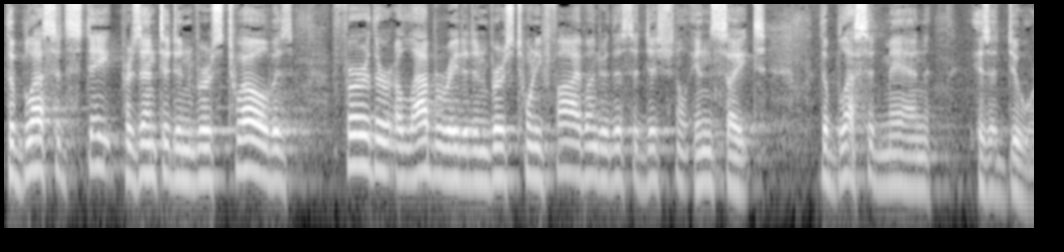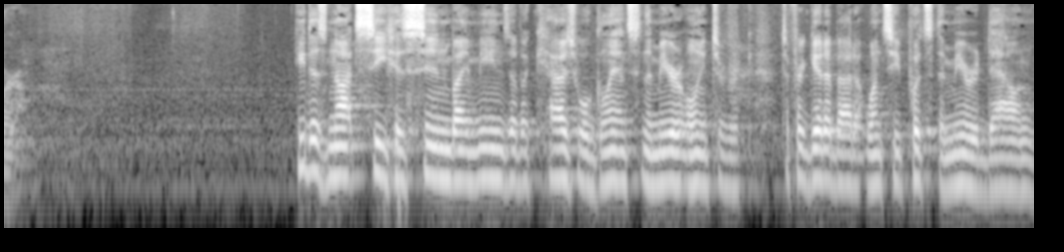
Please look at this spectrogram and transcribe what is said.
The blessed state presented in verse 12 is further elaborated in verse 25 under this additional insight. The blessed man is a doer. He does not see his sin by means of a casual glance in the mirror, only to, to forget about it once he puts the mirror down.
